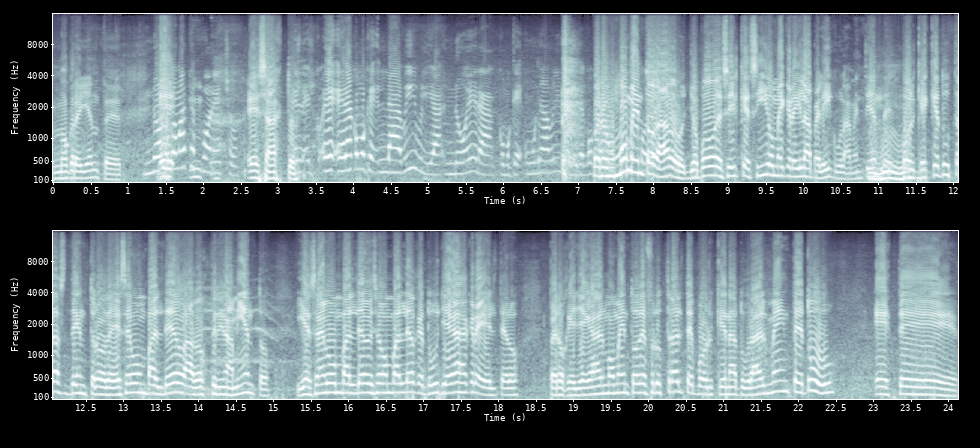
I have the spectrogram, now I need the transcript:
no creyentes. No Eh, lo tomaste mm, por hecho. Exacto. El- el- eh, era como que la Biblia no era como que una Biblia que tengo que Pero en un momento dado, yo puedo decir que sí, yo me creí la película, ¿me entiendes? Porque es que tú estás dentro de ese bombardeo, adoctrinamiento, y ese bombardeo, ese bombardeo que tú llegas a creértelo, pero que llegas al momento de frustrarte porque naturalmente tú, este,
